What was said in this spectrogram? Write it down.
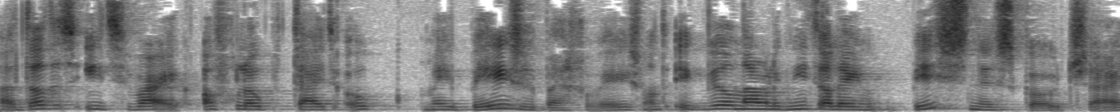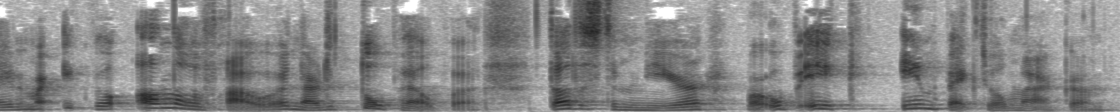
Uh, dat is iets waar ik afgelopen tijd ook mee bezig ben geweest. Want ik wil namelijk niet alleen business coach zijn, maar ik wil andere vrouwen naar de top helpen. Dat is de manier waarop ik impact wil maken.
